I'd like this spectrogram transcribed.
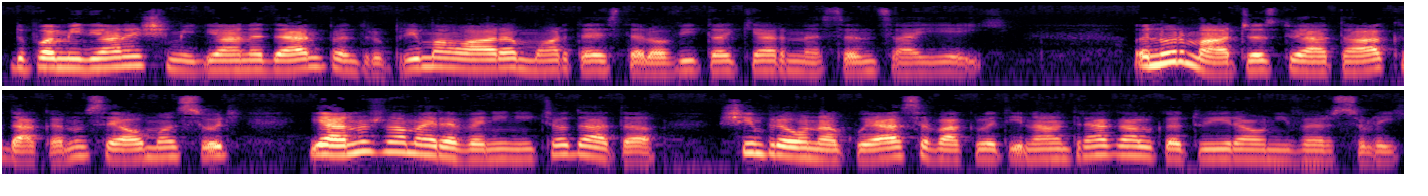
După milioane și milioane de ani, pentru prima oară, moartea este lovită chiar în esența ei. În urma acestui atac, dacă nu se iau măsuri, ea nu-și va mai reveni niciodată și împreună cu ea se va clătina întreaga alcătuire a Universului.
